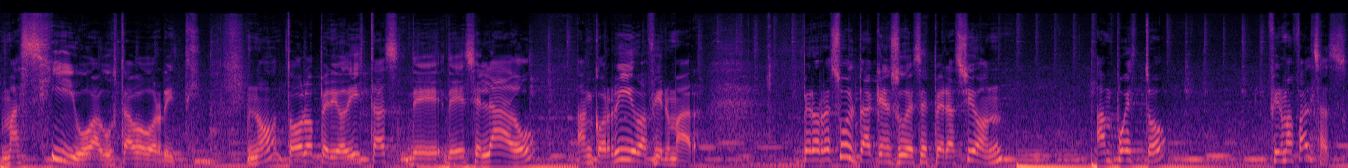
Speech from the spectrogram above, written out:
masivo a Gustavo Gorriti. ¿no? Todos los periodistas de, de ese lado han corrido a firmar. Pero resulta que en su desesperación han puesto firmas falsas.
